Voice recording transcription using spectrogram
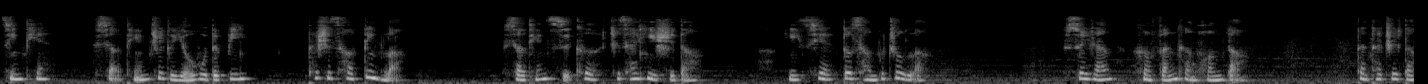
今天小田这个尤物的逼。他是操定了，小田此刻这才意识到，一切都藏不住了。虽然很反感黄岛，但他知道，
